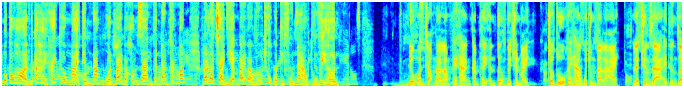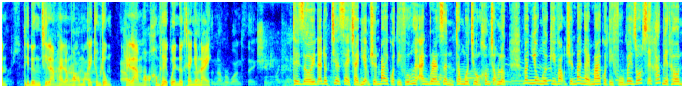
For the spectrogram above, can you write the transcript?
một câu hỏi mà các hành khách thương mại tiềm năng muốn bay vào không gian vẫn đang thắc mắc, đó là trải nghiệm bay vào vũ trụ của tỷ phú nào thú vị hơn. Điều quan trọng là làm khách hàng cảm thấy ấn tượng về chuyến bay. Cho dù khách hàng của chúng ta là ai, là chuyên gia hay thường dân, thì đừng chỉ làm hài lòng họ một cách chung chung, hãy làm họ không thể quên được trải nghiệm này. Thế giới đã được chia sẻ trải nghiệm chuyến bay của tỷ phú người Anh Branson trong môi trường không trọng lực và nhiều người kỳ vọng chuyến bay ngày mai của tỷ phú Bezos sẽ khác biệt hơn.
